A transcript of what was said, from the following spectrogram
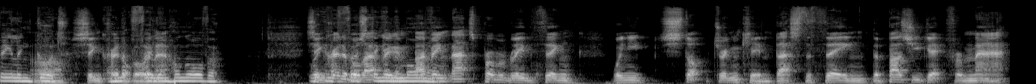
feeling oh, good. Oh, it's incredible, and not feeling it? hungover. It's Waking incredible that thing thing. I think that's probably the thing when you stop drinking. That's the thing. The buzz you get from that.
